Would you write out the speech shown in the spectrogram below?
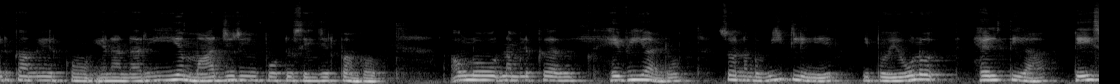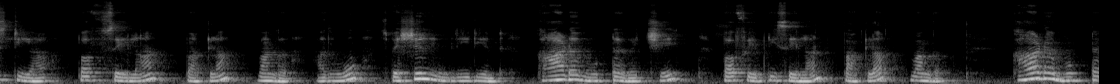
எடுக்காமே இருக்கும். ஏன்னா நிறைய மார்ஜரின் போட்டு செஞ்சுருப்பாங்க. அவ்வளோ நம்மளுக்கு அது ஹெவியாகிடும் ஸோ நம்ம வீட்லேயே இப்போ எவ்வளோ ஹெல்த்தியாக டேஸ்டியாக பஃப் செய்யலாம் பார்க்கலாம். வாங்க. அதுவும் ஸ்பெஷல் இன்க்ரீடியண்ட் காடை முட்டை வச்சு பஃப் எப்படி செய்யலான்னு பார்க்கலாம். வாங்க. காடை முட்டை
